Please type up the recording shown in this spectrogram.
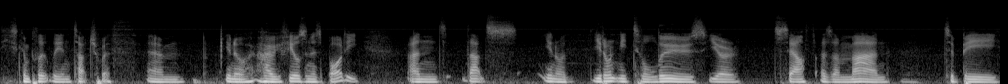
he's completely in touch with, um, you know, how he feels in his body, and that's you know, you don't need to lose yourself as a man to be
